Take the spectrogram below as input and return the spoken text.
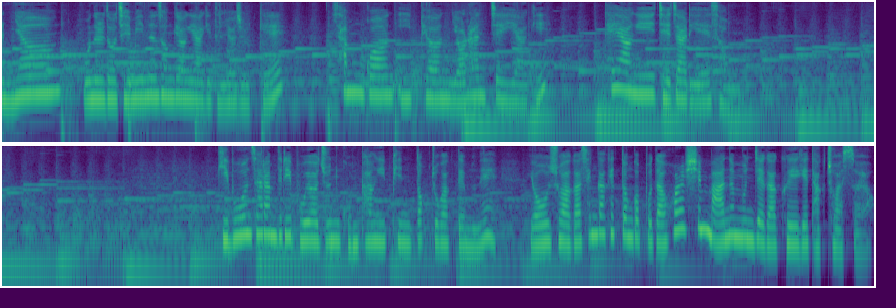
안녕. 오늘도 재미있는 성경 이야기 들려줄게. 3권 2편 11째 이야기. 태양이 제자리의 섬. 기부온 사람들이 보여준 곰팡이 핀 떡 조각 때문에 여호수아가 생각했던 것보다 훨씬 많은 문제가 그에게 닥쳐왔어요.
